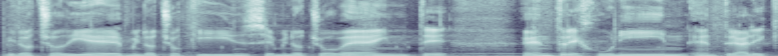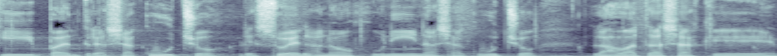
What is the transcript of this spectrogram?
1810, 1815, 1820, entre Junín, entre Arequipa, entre Ayacucho, le suena, ¿no? Junín, Ayacucho, las batallas que,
